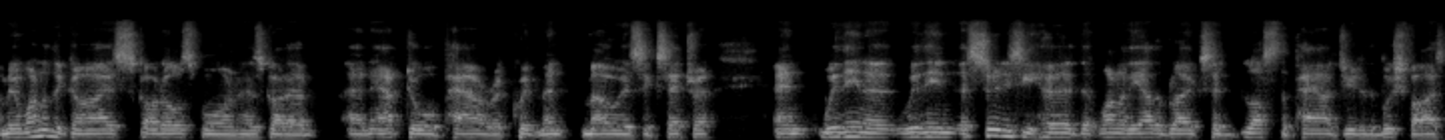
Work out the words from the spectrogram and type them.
I mean, one of the guys, Scott Osborne, has got a an outdoor power equipment, mowers, etc. And within a within as soon as he heard that one of the other blokes had lost the power due to the bushfires,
